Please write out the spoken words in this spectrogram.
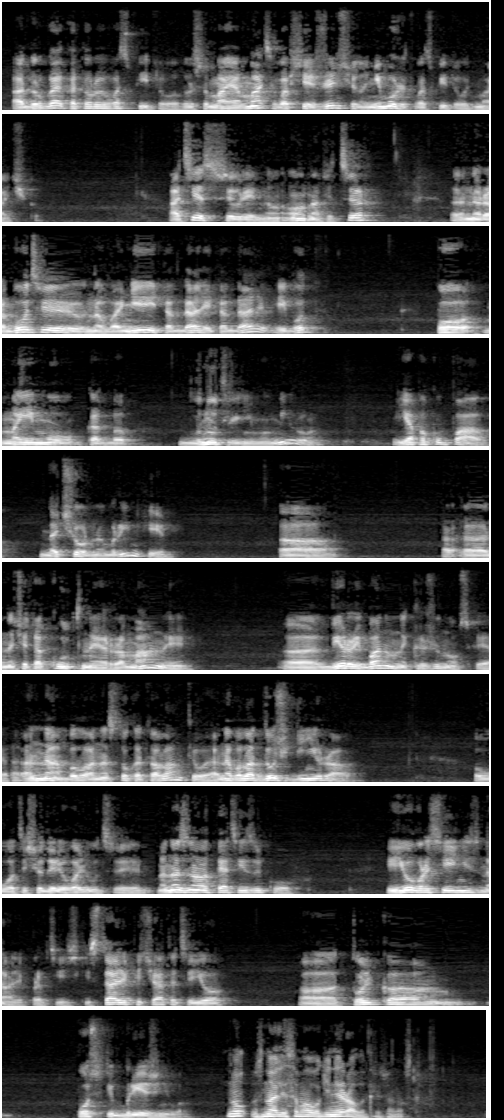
а другая, которую воспитывала. Потому что моя мать, вообще женщина, не может воспитывать мальчиков. Отец все время, он офицер, Э, на работе, на войне и так далее, и так далее. И вот по моему как бы внутреннему миру я покупал на черном рынке а, а, значит, оккультные романы а, Веры Ивановны Крыжиновской. Она была настолько талантливая, она была дочь генерала, вот, еще до революции. Она знала пять языков. Ее в России не знали практически. Стали печатать ее а, только после Брежнева. Ну, знали самого генерала Крыжиновского.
